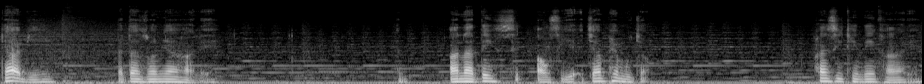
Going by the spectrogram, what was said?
။ဒါအပြင်မတန်ဆွမ်းများဟာလည်းအာနာသိန်းစစ်အောင်စီရဲ့အကြမ်းဖက်မှုကြောင့်ဖမ်းဆီးထိန်းသိမ်းခံရတယ်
